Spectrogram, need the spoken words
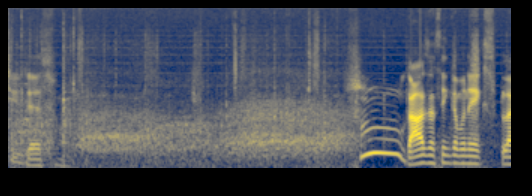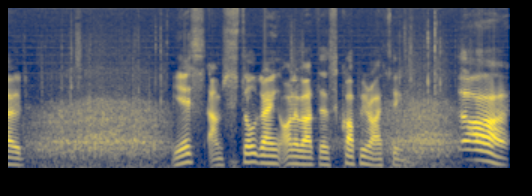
To this one. guys, I think I'm going to explode. Yes, I'm still going on about this copyright thing. Oh, ah,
